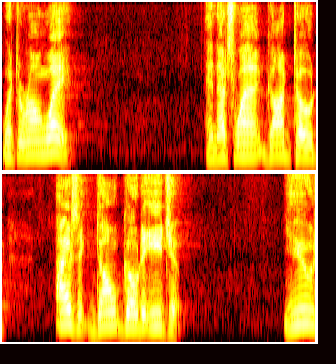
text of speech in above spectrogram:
went the wrong way. And that's why God told Isaac, Don't go to Egypt. You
